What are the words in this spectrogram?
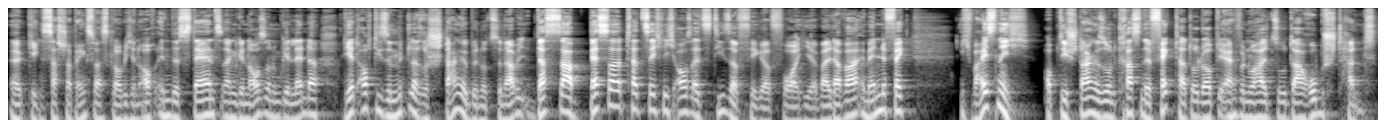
äh, gegen Sasha Banks war es, glaube ich, und auch in the Stands an genau so einem Geländer. die hat auch diese mittlere Stange benutzt. Und da ich, das sah besser tatsächlich aus als dieser Figure vor hier, weil da war im Endeffekt, ich weiß nicht, ob die Stange so einen krassen Effekt hatte oder ob die einfach nur halt so da rumstand.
